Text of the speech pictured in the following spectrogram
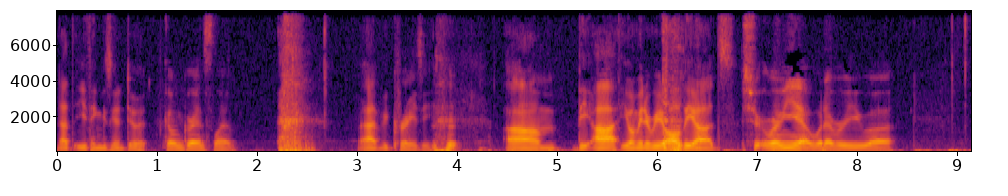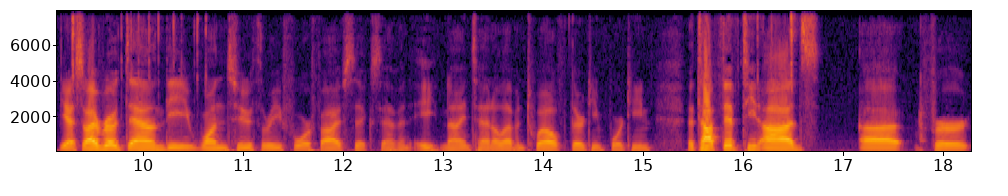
not that you think he's gonna do it. Going Grand Slam. That'd be crazy. um, the odd. You want me to read all the odds? Sure. I mean, yeah. Whatever you. uh Yeah, so I wrote down the 1, 2, 3, 4, 5, 6, 7, 8, 9, 10, 11, 12, 13, 14. The top 15 odds uh, for,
